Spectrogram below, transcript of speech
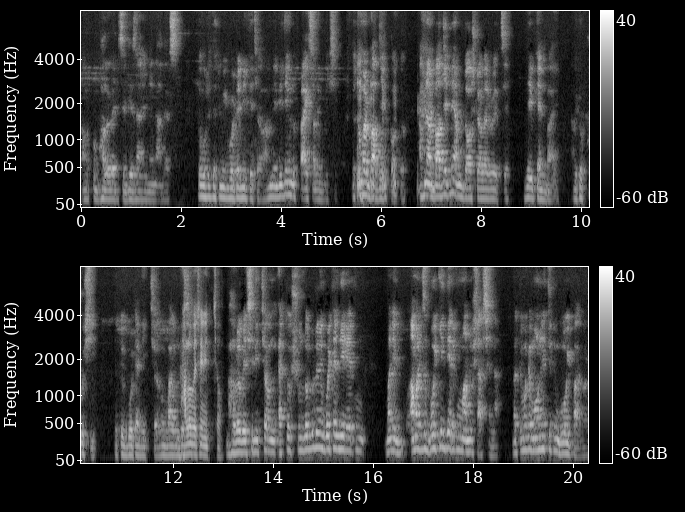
আমার খুব ভালো লেগেছে ডিজাইন এন্ড আদার্স তো বলে যে তুমি বইটা নিতে চাও। আমি নিজে কিন্তু প্রাইস অনেক বেশি। তো তোমার বাজেট কত? আপনার বাজেট নেই আমি দশ ডলার রয়েছে যে ইউ ক্যান বাই আমি খুব খুশি যে তুমি বইটা নিচ্ছ এবং ভালোবেসে নিচ্ছ। ভালোবেসে নিচ্ছ এবং এত সুন্দর করে বইটা নিয়ে এরকম মানে আমার কাছে বই কিনতে এরকম মানুষ আসে না। তোমাকে মনে হচ্ছে তুমি বই পাগল।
